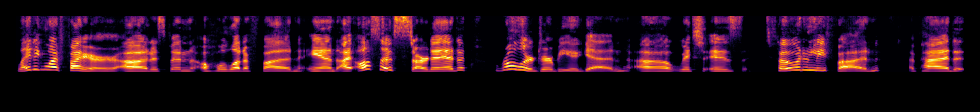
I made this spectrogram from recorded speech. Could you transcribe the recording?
lighting my fire. Uh, it's been a whole lot of fun. And I also started roller derby again, uh, which is totally fun. I've had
